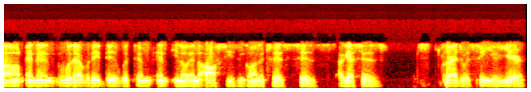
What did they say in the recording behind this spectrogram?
um, and then whatever they did with him, in, you know, in the off season going into his, his, I guess his graduate senior year,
